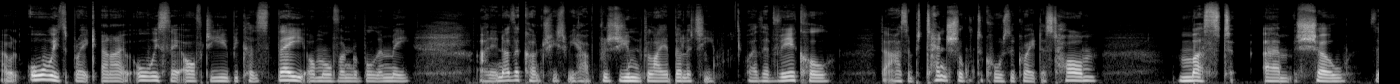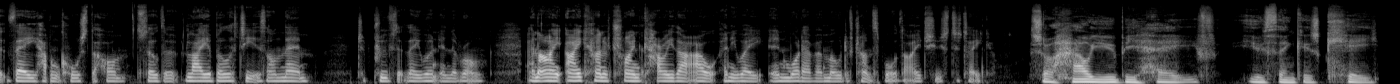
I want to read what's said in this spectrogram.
I will always brake and I always say after you because they are more vulnerable than me. And in other countries, we have presumed liability where the vehicle that has a potential to cause the greatest harm must um, show that they haven't caused the harm. So the liability is on them to prove that they weren't in the wrong. And I, I kind of try and carry that out anyway in whatever mode of transport that I choose to take. So, how you behave, you think, is key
